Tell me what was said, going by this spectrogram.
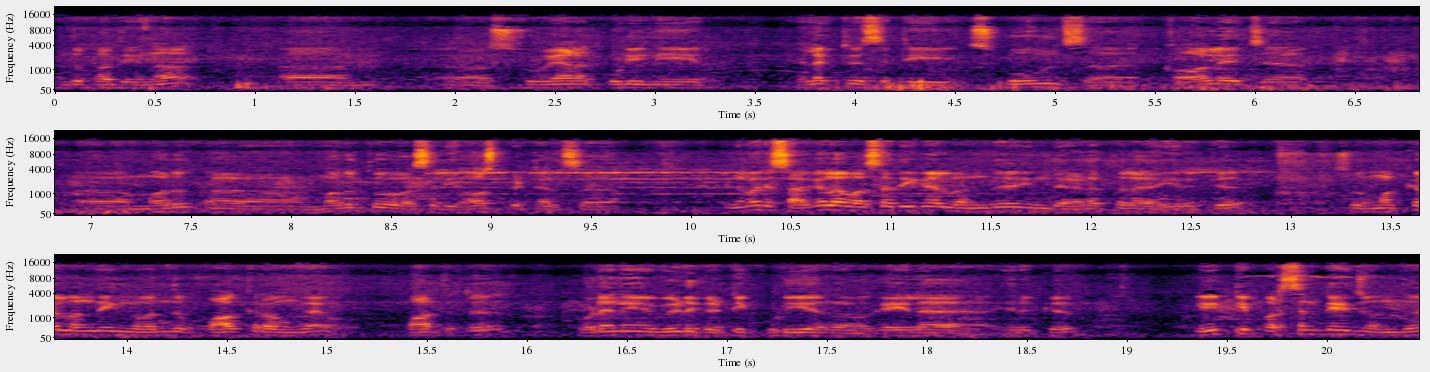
வந்து பார்த்திங்கன்னா சுவையான குடிநீர் எலக்ட்ரிசிட்டி ஸ்கூல்ஸு காலேஜு மரு மருத்துவ வசதி ஹாஸ்பிட்டல்ஸு இந்த மாதிரி சகல வசதிகள் வந்து இந்த இடத்துல இருக்குது ஸோ மக்கள் வந்து இங்கே வந்து பார்க்குறவங்க பார்த்துட்டு உடனே வீடு கட்டி குடியேற வகையில் இருக்குது எயிட்டி பர்சன்டேஜ் வந்து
